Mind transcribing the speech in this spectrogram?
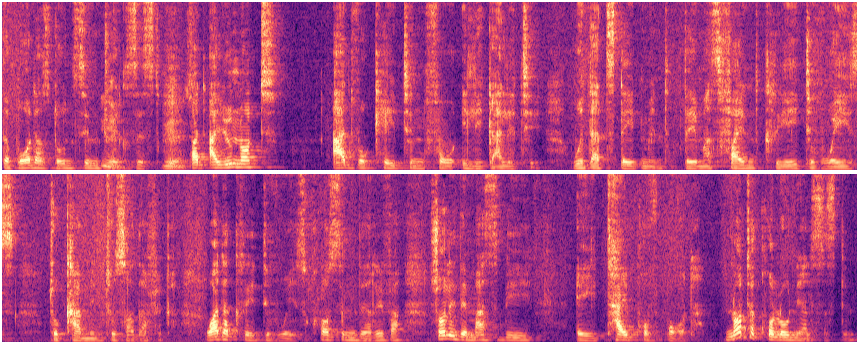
The borders don't seem to Yes. exist. Yes. But are you not advocating for illegality with that statement? They must find creative ways to come into South Africa. What are creative ways? Crossing the river. Surely there must be a type of border, not a colonial system,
